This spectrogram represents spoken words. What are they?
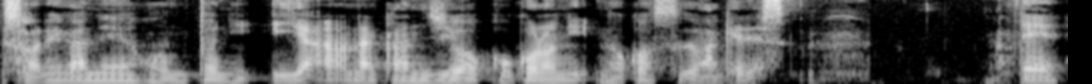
それがね、本当に嫌な感じを心に残すわけです。で、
